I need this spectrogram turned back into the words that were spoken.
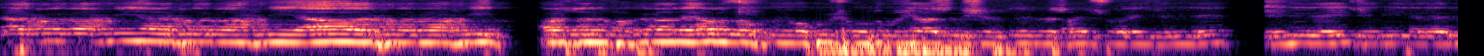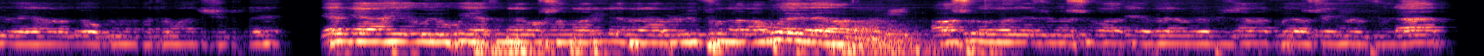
Ya Erhamer Rahimin, Ya Erhamer Rahimin, Ya Erhamer Rahimin. Ağaçları fakirane yalanla okunuyor, okumuş olduğumuz Yasin-i Şerifleri ve Sayın Sure-i Cemile'yi, Cemile'yi, Cemile'leri ve yalanla okunan Fatamat-ı Şerifleri, Dergâh-i Uluhiyetinden noksanlarıyla beraber lütfunla kabul eyle ya Rabbi. Asıl olan ecrüme sübati evvelen ve bizzat bu yasayı mevcudat.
